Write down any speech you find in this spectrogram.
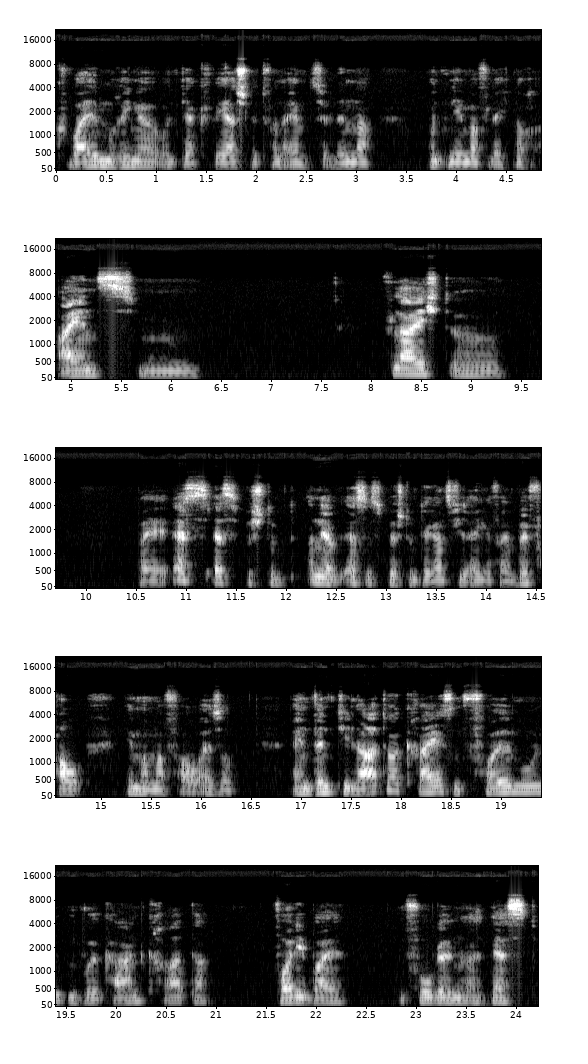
Qualmringe und der Querschnitt von einem Zylinder. Und nehmen wir vielleicht noch eins. Hm, vielleicht äh, bei S, S bestimmt, an der S ist bestimmt ja ganz viel eingefallen. Bei V immer mal V. Also ein Ventilatorkreis, ein Vollmond, ein Vulkankrater, Volleyball, ein Vogelnest,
